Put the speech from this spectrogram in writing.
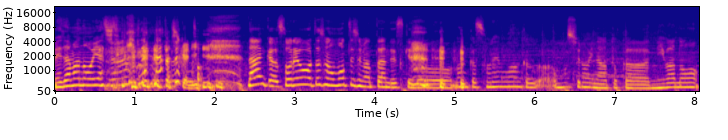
目玉の親父的な 確かに。なんかそれを私も思ってしまったんですけど なんかそれもなんか面白いなとか庭の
